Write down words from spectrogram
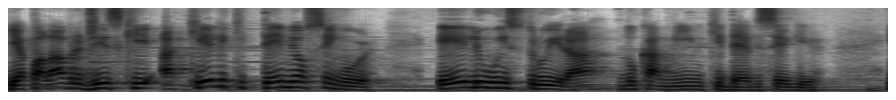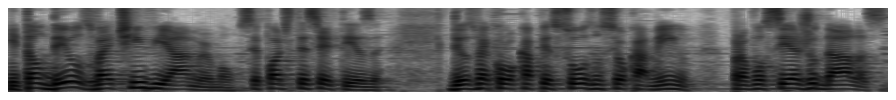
e a palavra diz que aquele que teme ao Senhor, ele o instruirá no caminho que deve seguir. Então Deus vai te enviar, meu irmão, você pode ter certeza. Deus vai colocar pessoas no seu caminho para você ajudá-las,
